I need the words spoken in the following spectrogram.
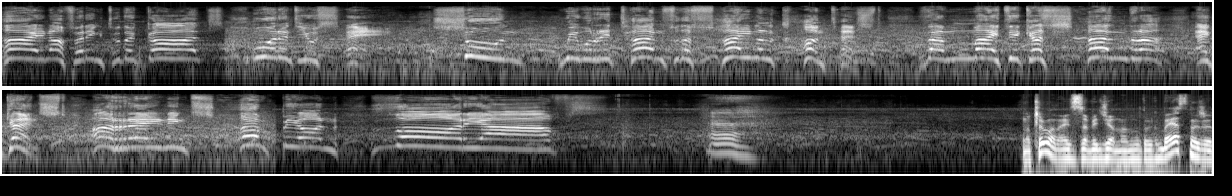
Fine offering to the gods, wouldn't you say? Soon we will return for the final contest. The mighty Cassandra against our reigning champion, Thoriafs! Uh, No czemu ona jest zawiedziona? No to chyba jasne, że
